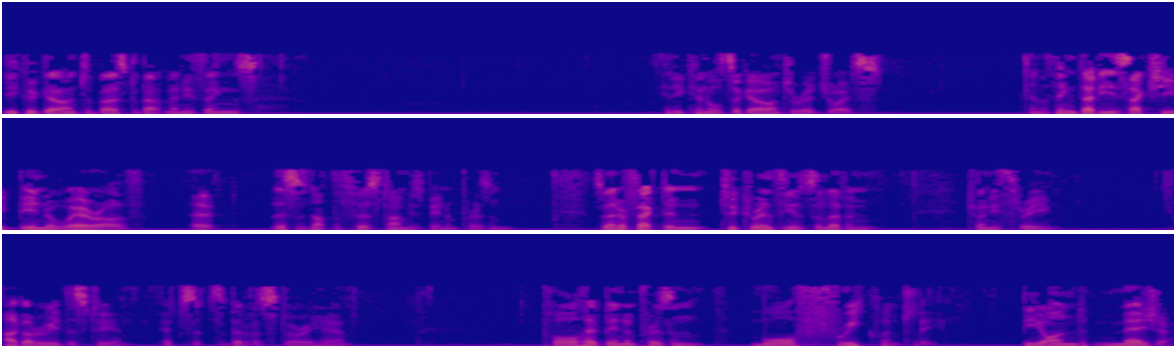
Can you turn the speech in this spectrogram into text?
he could go on to boast about many things. And he can also go on to rejoice. And the thing that he's actually been aware of, uh, this is not the first time he's been in prison. As a matter of fact, in 2 Corinthians 11, 23, I've got to read this to you. It's, it's a bit of a story here. Paul had been in prison more frequently, beyond measure.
